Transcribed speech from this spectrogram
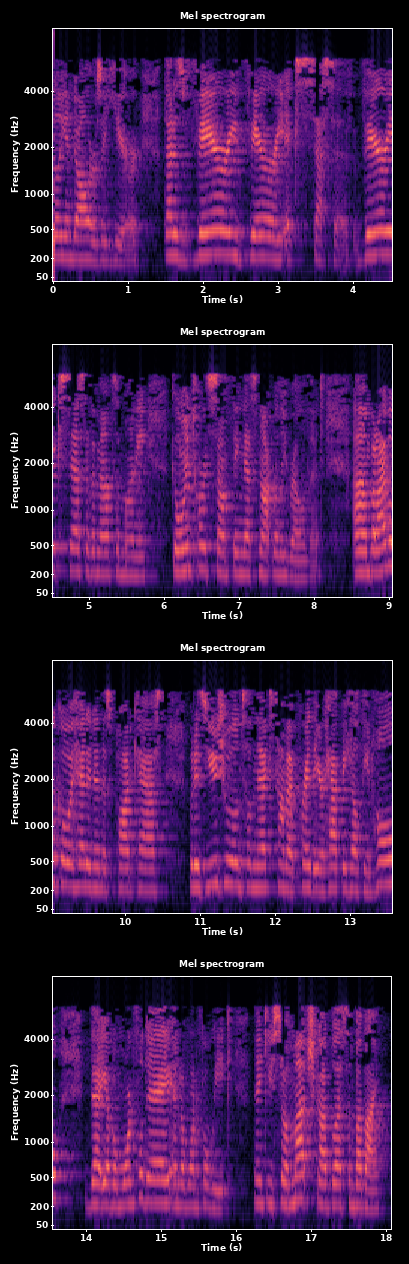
billion dollars a year. That is very, very excessive. Very excessive amounts of money going towards something that's not really relevant. Um, but I will go ahead and end this podcast. But as usual, until next time, I pray that you're happy, healthy, and whole, that you have a wonderful day and a wonderful week. Thank you so much. God bless and bye bye.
